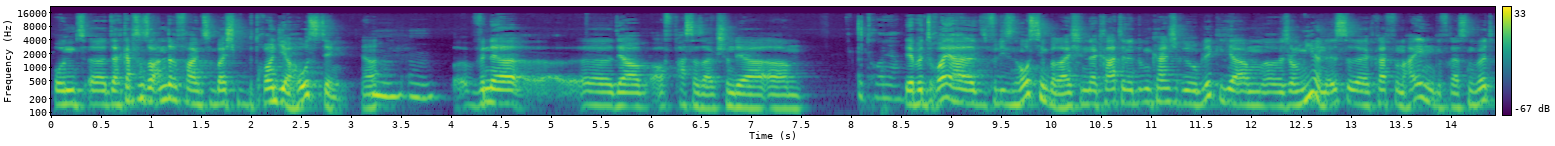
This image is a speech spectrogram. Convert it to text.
Und äh, da gab es noch so andere Fragen, zum Beispiel betreuen die ja Hosting, ja. Mhm, Wenn der, äh, der Aufpasser, sage ich schon, der ähm, Betreuer. der Betreuer halt für diesen Hosting-Bereich, in der gerade in der Dominikanischen Republik hier am äh, Jonglieren ist oder gerade von Haien gefressen wird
